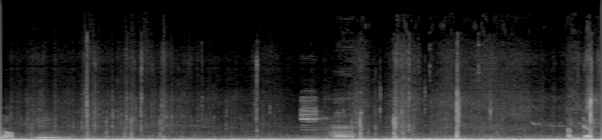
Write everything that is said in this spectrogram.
Nothing. I'm done.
